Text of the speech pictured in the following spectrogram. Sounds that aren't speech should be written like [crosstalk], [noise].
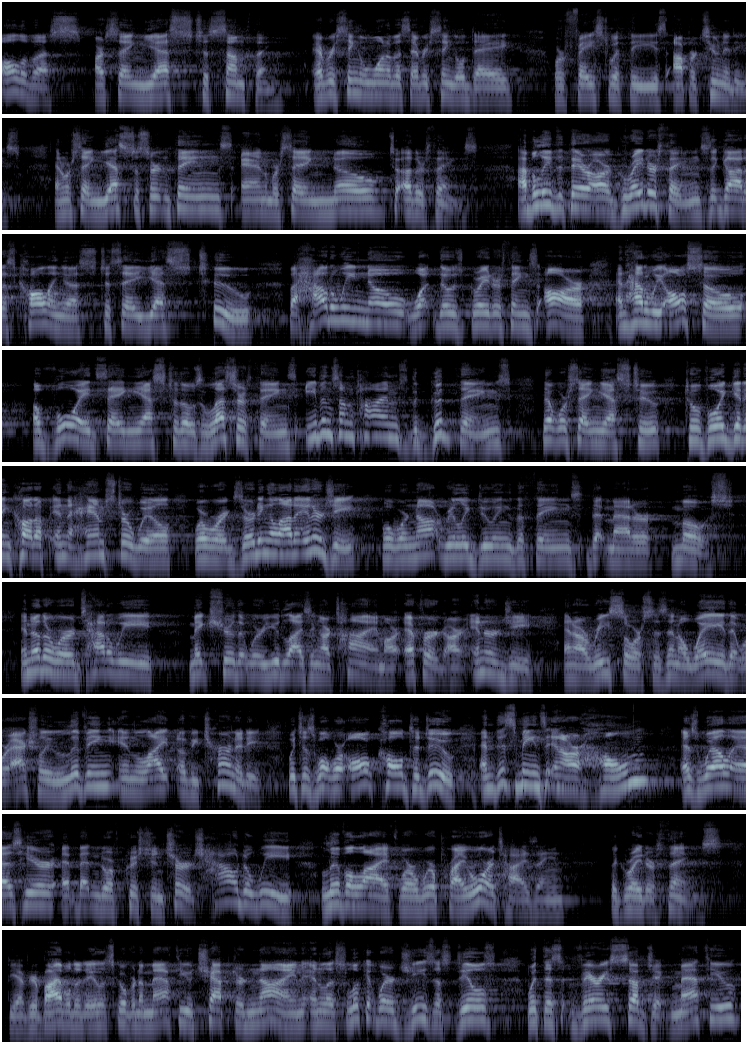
All of us are saying yes to something. Every single one of us, every single day, we're faced with these opportunities. And we're saying yes to certain things and we're saying no to other things. I believe that there are greater things that God is calling us to say yes to, but how do we know what those greater things are? And how do we also avoid saying yes to those lesser things, even sometimes the good things that we're saying yes to, to avoid getting caught up in the hamster wheel where we're exerting a lot of energy, but we're not really doing the things that matter most. In other words, how do we make sure that we're utilizing our time, our effort, our energy, and our resources in a way that we're actually living in light of eternity, which is what we're all called to do. And this means in our home, as well as here at Bettendorf Christian Church. How do we live a life where we're prioritizing the greater things? If you have your Bible today, let's go over to Matthew chapter 9 and let's look at where Jesus deals with this very subject. Matthew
